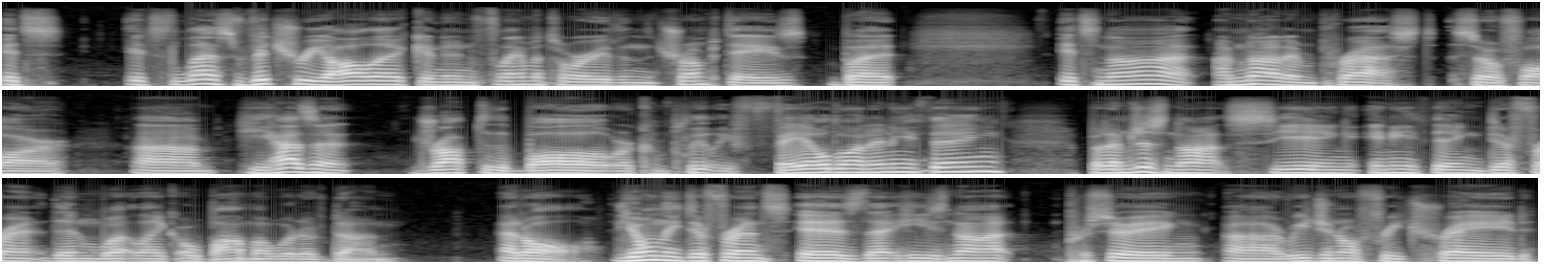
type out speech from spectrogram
it's it's less vitriolic and inflammatory than the Trump days, but it's not. I'm not impressed so far. Um, he hasn't dropped the ball or completely failed on anything, but I'm just not seeing anything different than what like Obama would have done at all. The only difference is that he's not pursuing uh, regional free trade,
